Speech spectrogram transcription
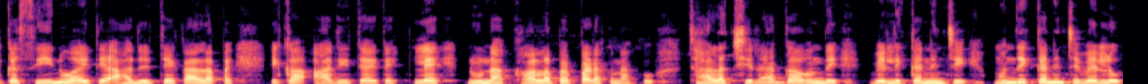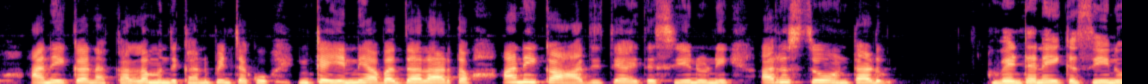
ఇక సీను అయితే ఆదిత్య కాళ్ళపై. ఇక ఆదిత్య అయితే లే నువ్వు నా కాళ్ళపై పడకు నాకు. చాలా చిరాగ్గా ఉంది. వెళ్ళి ఇక్కడి నుంచి ముందు ఇక్కడి నుంచి వెళ్ళు అని ఇక నా కళ్ళ ముందు కనిపించకు. ఇంకా ఎన్ని అబద్ధాలు ఆడతావు అని ఇక ఆదిత్య అయితే సీనుని అరుస్తూ ఉంటాడు. వెంటనే ఇక సీను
